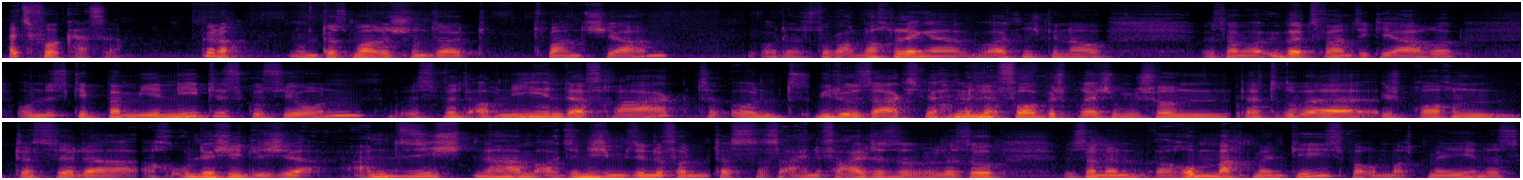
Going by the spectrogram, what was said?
als Vorkasse. Genau, und das mache ich schon seit 20 Jahren oder sogar noch länger, weiß nicht genau, sagen wir über 20 Jahre. Und es gibt bei mir nie Diskussionen, es wird auch nie hinterfragt. Und wie du sagst, wir haben in der Vorbesprechung schon darüber gesprochen, dass wir da auch unterschiedliche Ansichten haben. Also nicht im Sinne von, dass das eine falsch ist oder so, sondern warum macht man dies, warum macht man jenes.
